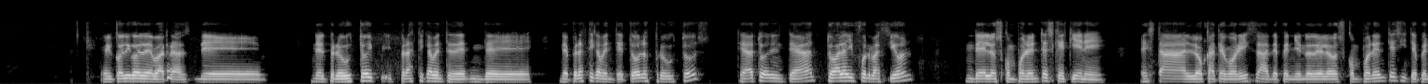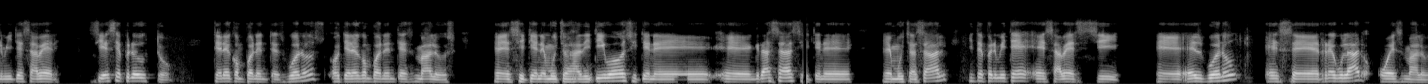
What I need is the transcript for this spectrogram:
el código de barras de, del producto y, prácticamente de- de prácticamente todos los productos, te da, toda la información de los componentes que tiene. Esta lo categoriza dependiendo de los componentes y te permite saber si ese producto tiene componentes buenos o tiene componentes malos. Eh, si tiene muchos aditivos, si tiene eh, grasas, si tiene eh, mucha sal y te permite saber si es bueno, es regular o es malo.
